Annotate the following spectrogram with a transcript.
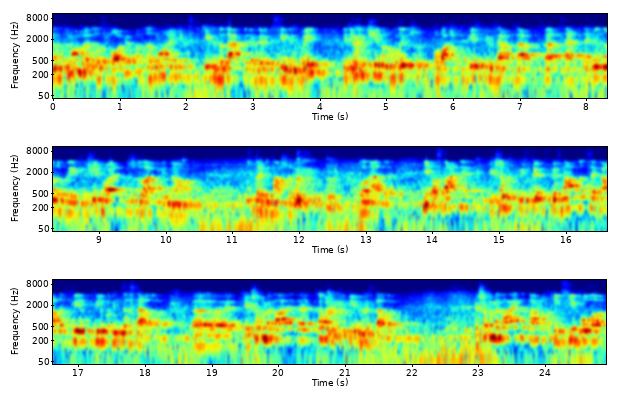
не з допомогою телескопів, а за допомогою якихось таких детекторів гравітаційних хвиль, і таким чином глибше побачити, звідки взяв взявся все- всесвіт, як він народився, що відбувається дуже далеко від нього, тобто від нашої планети. І останнє, якщо ви впізнали, це кадр фільм, фільму Інтерстеллар. Е, якщо пам'ятаєте, хто бачив фільм Інтерстеллар? Якщо пам'ятаєте, там в кінці була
